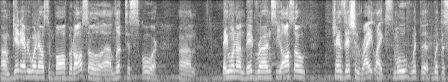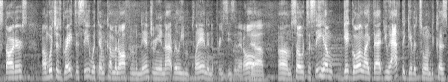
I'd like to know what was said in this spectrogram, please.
um, get everyone else involved, but also uh, look to score. Um, they went on big runs. He also transitioned right, like smooth with the with the starters, um, which is great to see with him coming off of an injury and not really even playing in the preseason at all. Yeah. Um, so to see him get going like that, you have to give it to him because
